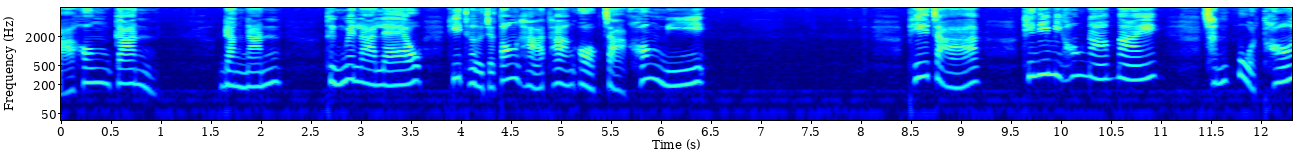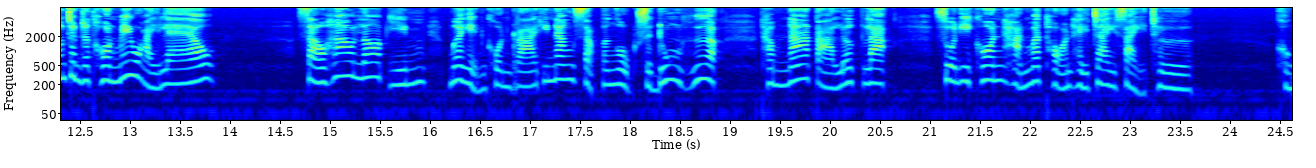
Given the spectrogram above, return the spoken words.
าห้องกัน้นดังนั้น ถึงเวลาแล้วที่เธอจะต้องหาทางออกจากห้องนี้ พี่จ๋าที่นี่มีห้องน้ำไหม ฉันปวดท้องจนจะทนไม่ไหวแล้ว สาวห้าวลอบยิ้มเมื่อเห็นคนร้ายที่นั่งสับประงกสะดุ้งเฮือกทำหน้าตาเลิกลัก ส่วนอีกคนหันมาถอนหายใจใส่เธอ คง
